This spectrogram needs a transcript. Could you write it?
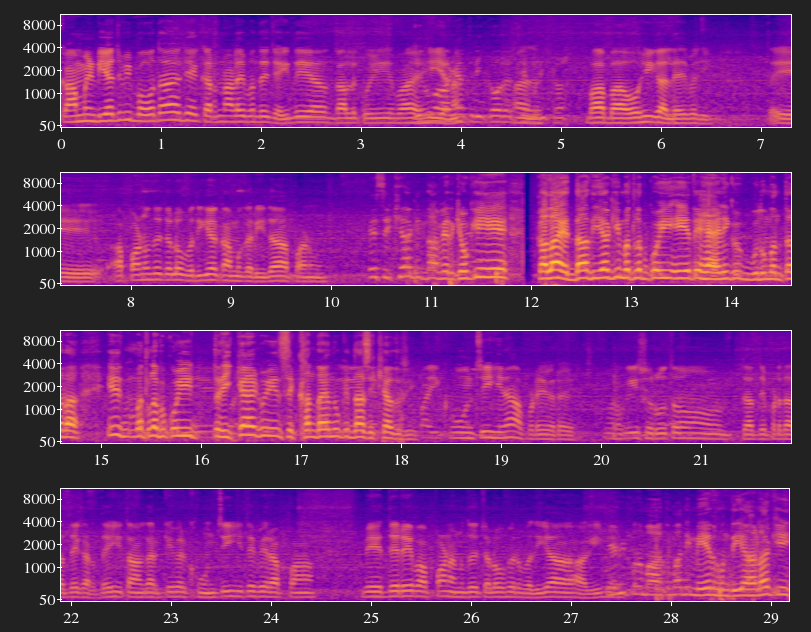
ਕੰਮ ਇੰਡੀਆ 'ਚ ਵੀ ਬਹੁਤ ਆ ਜੇ ਕਰਨ ਵਾਲੇ ਬੰਦੇ ਚਾਹੀਦੇ ਆ ਗੱਲ ਕੋਈ ਬਾ ਇਹੀ ਆ ਨਾ। ਬਾ ਬਾ ਉਹੀ ਗੱਲ ਹੈ ਭਾਜੀ। ਤੇ ਆਪਾਂ ਨੂੰ ਤੇ ਚਲੋ ਵਧੀਆ ਕੰਮ ਕਰੀਦਾ ਆਪਾਂ ਨੂੰ। ਇਹ ਸਿੱਖਿਆ ਕਿੱਦਾਂ ਫਿਰ? ਕਿਉਂਕਿ ਇਹ ਕਲਾ ਇਦਾਂ ਦੀ ਆ ਕਿ ਮਤਲਬ ਕੋਈ ਇਹ ਤੇ ਹੈ ਨਹੀਂ ਕੋਈ ਗੁਰੂ ਮੰਤਰ ਦਾ ਇਹ ਮਤਲਬ ਕੋਈ ਤਰੀਕਾ ਹੈ ਕੋਈ ਸਿੱਖਣ ਦਾ ਇਹਨੂੰ ਕਿੱਦਾਂ ਸਿੱਖਿਆ ਤੁਸੀਂ? ਭਾਈ ਖੂਨ 'ਚ ਹੀ ਨਾ ਆਪਣੇ ਫਿਰ ਕਿਉਂਕਿ ਸ਼ੁਰੂ ਤੋਂ ਦਾਦੇ ਪੜਦਾਦੇ ਕਰਦੇ ਸੀ ਤਾਂ ਕਰਕੇ ਫਿਰ ਖੂਨ 'ਚ ਹੀ ਤੇ ਫਿਰ ਆਪਾਂ ਵੇਖਦੇ ਰਹੇ ਪਾਪਾ ਹੁਣਾਂ ਨੂੰ ਤੇ ਚਲੋ ਫਿਰ ਵਧੀਆ ਆ ਗਈ ਇਹ ਵੀ ਪ੍ਰਮਾਤਮਾ ਦੀ ਮਿਹਰ ਹੁੰਦੀ ਆ ਹਨਾ ਕਿ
